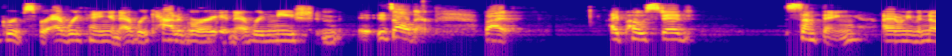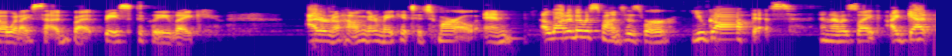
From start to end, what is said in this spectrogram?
groups for everything and every category and every niche and it's all there. But I posted something. I don't even know what I said, but basically like, I don't know how I'm going to make it to tomorrow. And a lot of the responses were, you got this. And I was like, I get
